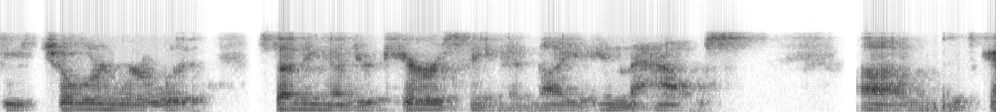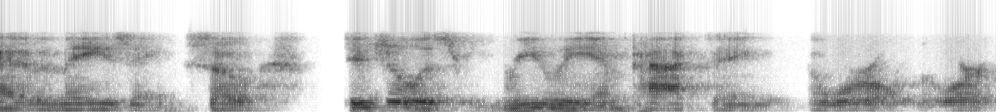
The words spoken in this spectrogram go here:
whose children were lit, studying under kerosene at night in the house. Um, it's kind of amazing. So digital is really impacting the world or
